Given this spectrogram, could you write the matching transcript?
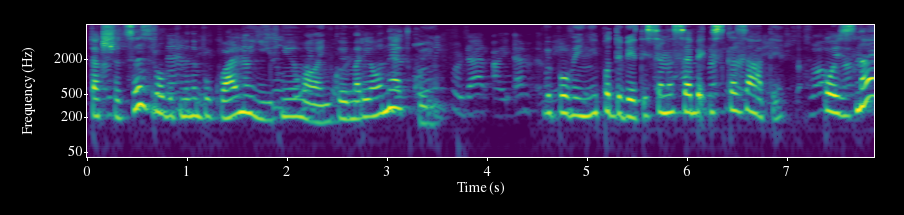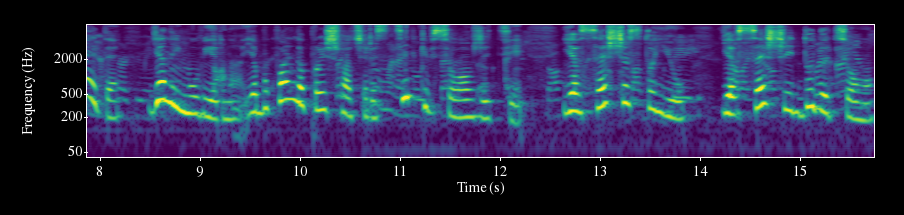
Так що це зробить мене буквально їхньою маленькою маріонеткою. Ви повинні подивитися на себе і сказати: ось знаєте, я неймовірна. Я буквально пройшла через стільки всього в житті. Я все ще стою. Я все ще йду до цього,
